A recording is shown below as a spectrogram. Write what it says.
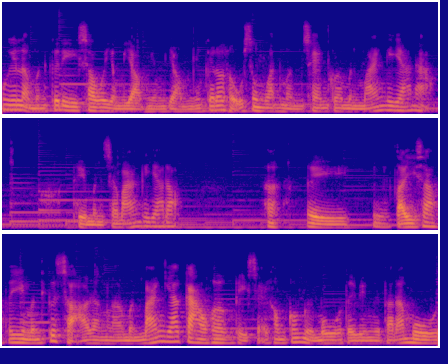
có nghĩa là mình cứ đi sâu vòng vòng vòng vòng những cái đối thủ xung quanh mình xem coi mình bán cái giá nào thì mình sẽ bán cái giá đó ha thì ừ, tại vì sao? Tại vì mình cứ sợ rằng là mình bán giá cao hơn thì sẽ không có người mua tại vì người ta đã mua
